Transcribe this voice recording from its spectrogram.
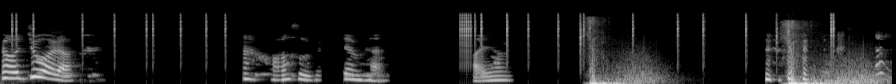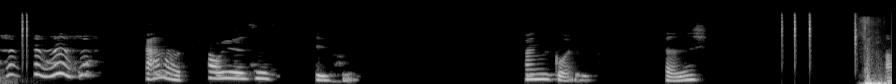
然后坐着，哎，黄鼠跟键盘，好像，打好跳跃是其实，翻滚，可，啊，啊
